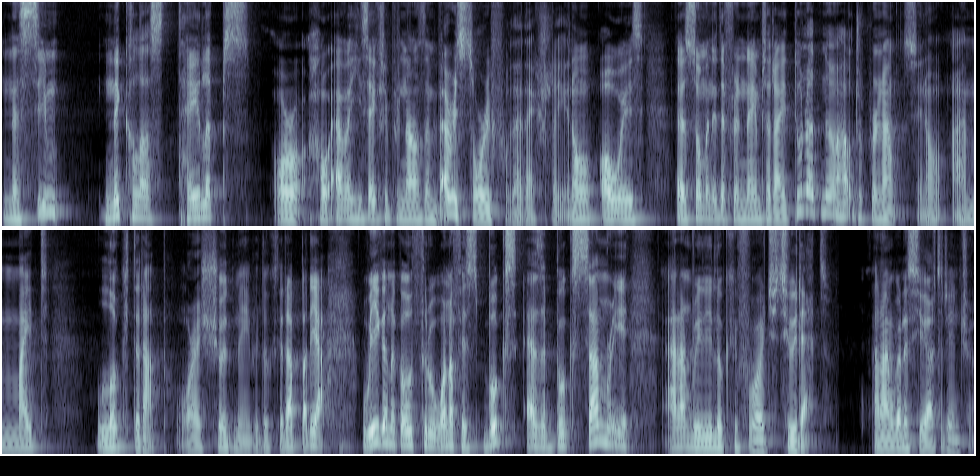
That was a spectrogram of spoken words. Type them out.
Nassim Nicholas Taleb's, or however he's actually pronounced. I'm very sorry for that, actually. You know, always there's so many different names that I do not know how to pronounce. You know, I might look it up, or I should maybe looked it up. But yeah, we're gonna go through one of his books as a book summary, and I'm really looking forward to that. And I'm gonna see you after the intro.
